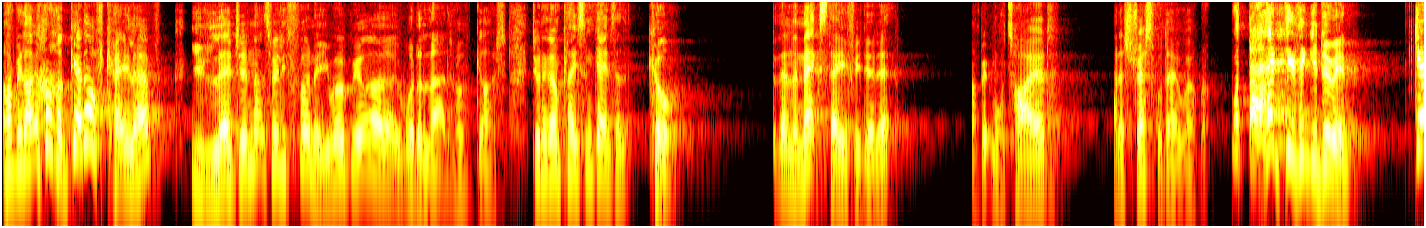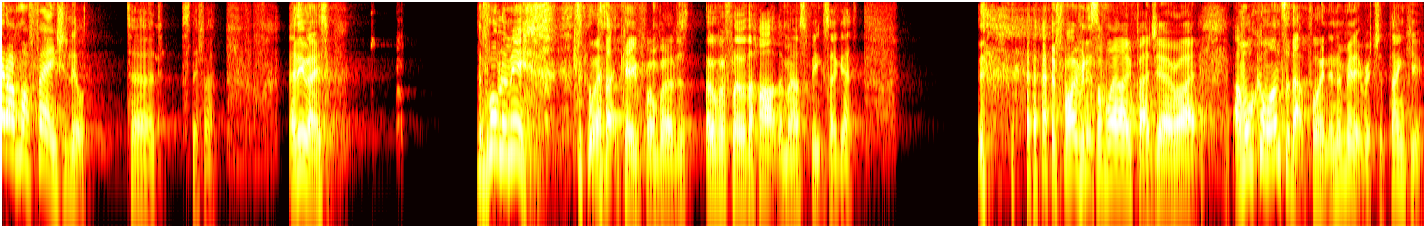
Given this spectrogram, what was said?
I'll be like, oh, get off, Caleb. You legend. That's really funny. You woke me up. Oh, what a lad. Oh, gosh. Do you want to go and play some games? Cool. But then the next day, if he did it, I'm a bit more tired, had a stressful day at work. What the heck do you think you're doing? Get off my face, you little turd sniffer. Anyways, the problem is, I don't know where that came from, but i just overflow of the heart, the mouth speaks, I guess. Five minutes on my iPad, yeah, right. And we'll come on to that point in a minute, Richard. Thank you.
